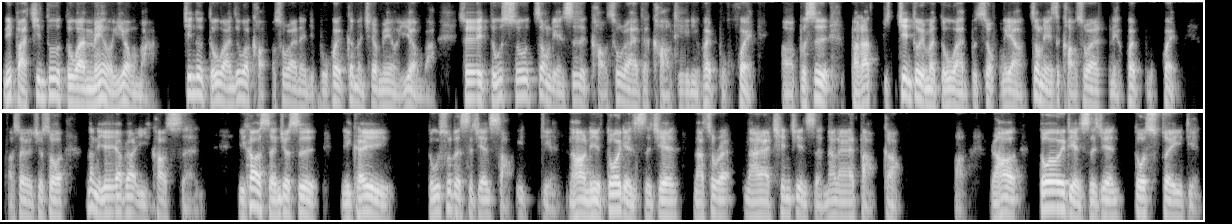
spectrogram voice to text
你把进度读完没有用嘛？进度读完如果考出来了，你不会根本就没有用吧？所以读书重点是考出来的考题你会不会啊？不是把它进度有没有读完不重要，重点是考出来你会不会啊？所以就说，那你要不要依靠神？依靠神就是你可以读书的时间少一点，然后你多一点时间拿出来拿来亲近神，拿来祷告。啊，然后多一点时间，多睡一点，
